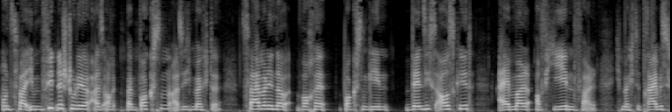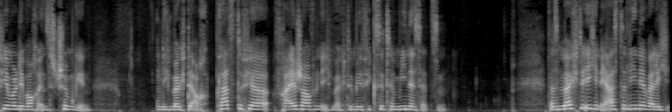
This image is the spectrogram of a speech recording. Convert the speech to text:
und zwar im Fitnessstudio als auch beim Boxen. Also ich möchte zweimal in der Woche Boxen gehen, wenn sich's ausgeht. Einmal auf jeden Fall. Ich möchte drei bis viermal die Woche ins Gym gehen. Und ich möchte auch Platz dafür freischaufeln. Ich möchte mir fixe Termine setzen. Das möchte ich in erster Linie, weil ich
